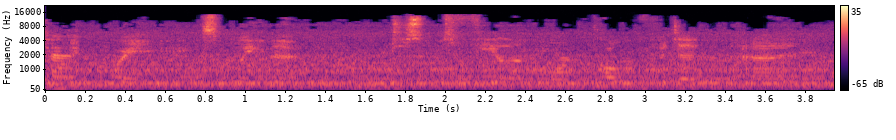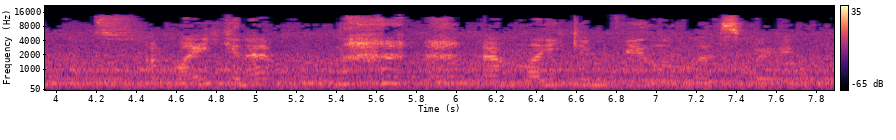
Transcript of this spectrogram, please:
can't quite explain it. I'm Just feeling more confident and I'm liking it. I'm liking feeling this way.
